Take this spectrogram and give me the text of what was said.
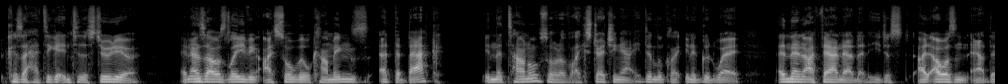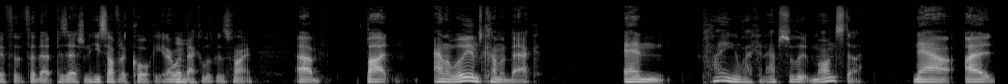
because I had to get into the studio. And as I was leaving, I saw Will Cummings at the back in the tunnel, sort of like stretching out. He did look like in a good way. And then I found out that he just, I, I wasn't out there for, for that possession. He suffered a corky, and I went back and looked, it was fine. Um, but Alan Williams coming back and playing like an absolute monster. Now, I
